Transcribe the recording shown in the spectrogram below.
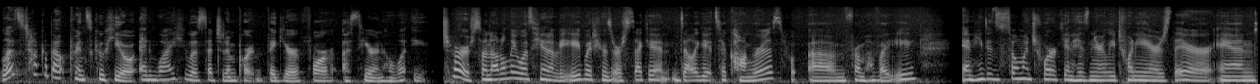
let's talk about Prince Kuhio and why he was such an important figure for us here in Hawaii. Sure, so not only was he an Ali'i, but he was our second delegate to Congress um, from Hawaii. And he did so much work in his nearly 20 years there. And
